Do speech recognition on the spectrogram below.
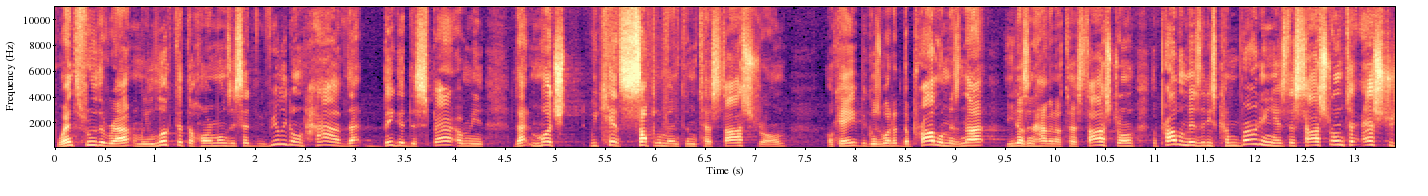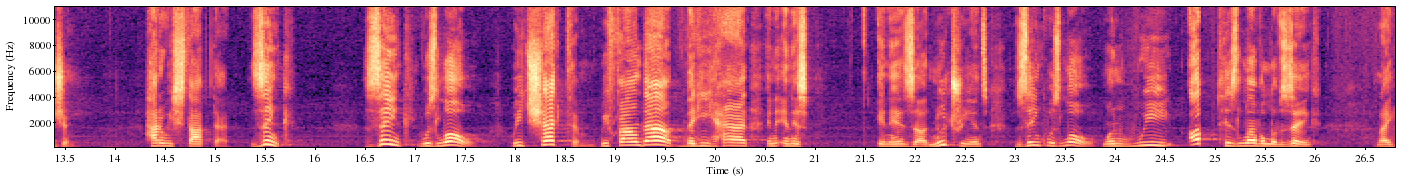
went through the route and we looked at the hormones. They said, we really don't have that big a disparity. I mean, that much, we can't supplement them testosterone, okay? Because what the problem is not he doesn't have enough testosterone. The problem is that he's converting his testosterone to estrogen. How do we stop that? Zinc. Zinc was low. We checked him. We found out that he had, in, in his, in his uh, nutrients, zinc was low. When we upped his level of zinc, and I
